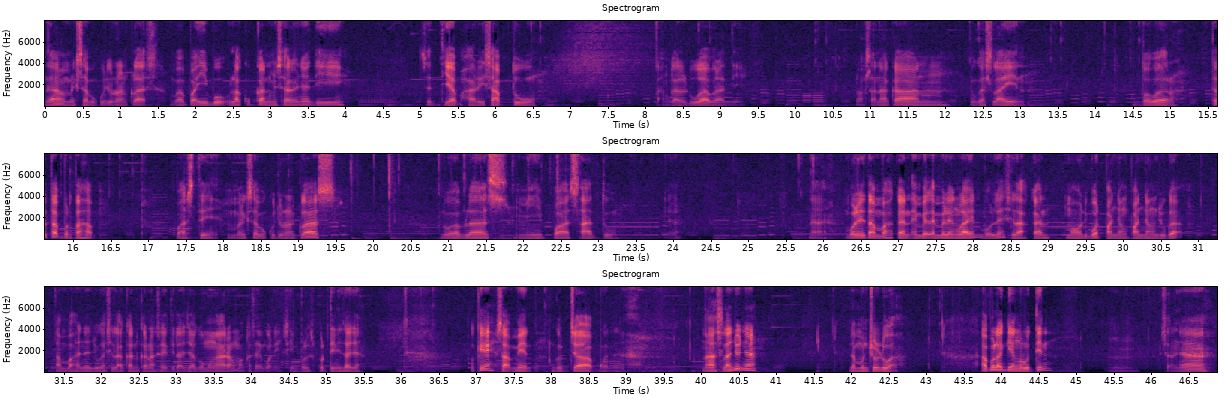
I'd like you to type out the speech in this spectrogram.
Nah, memeriksa buku jurnal kelas. Bapak Ibu lakukan misalnya di setiap hari Sabtu. Tanggal 2 berarti. Laksanakan tugas lain. Oktober. Tetap bertahap. Pasti memeriksa buku jurnal kelas 12 MIPA 1. Ya. Nah, boleh ditambahkan embel-embel yang lain boleh silahkan mau dibuat panjang-panjang juga tambahannya juga silahkan karena saya tidak jago mengarang maka saya buat yang simple seperti ini saja oke okay, submit good job katanya nah selanjutnya udah muncul dua. Apalagi yang rutin? Hmm, misalnya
